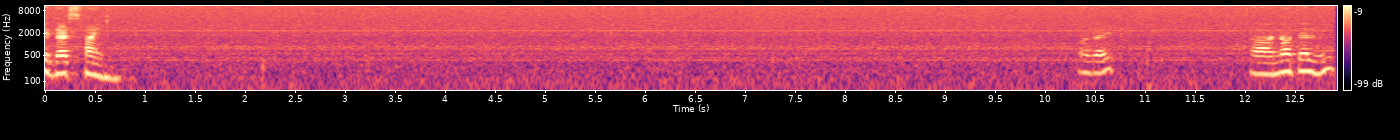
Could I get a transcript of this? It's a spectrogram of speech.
Okay that's fine. All right uh, now tell me.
